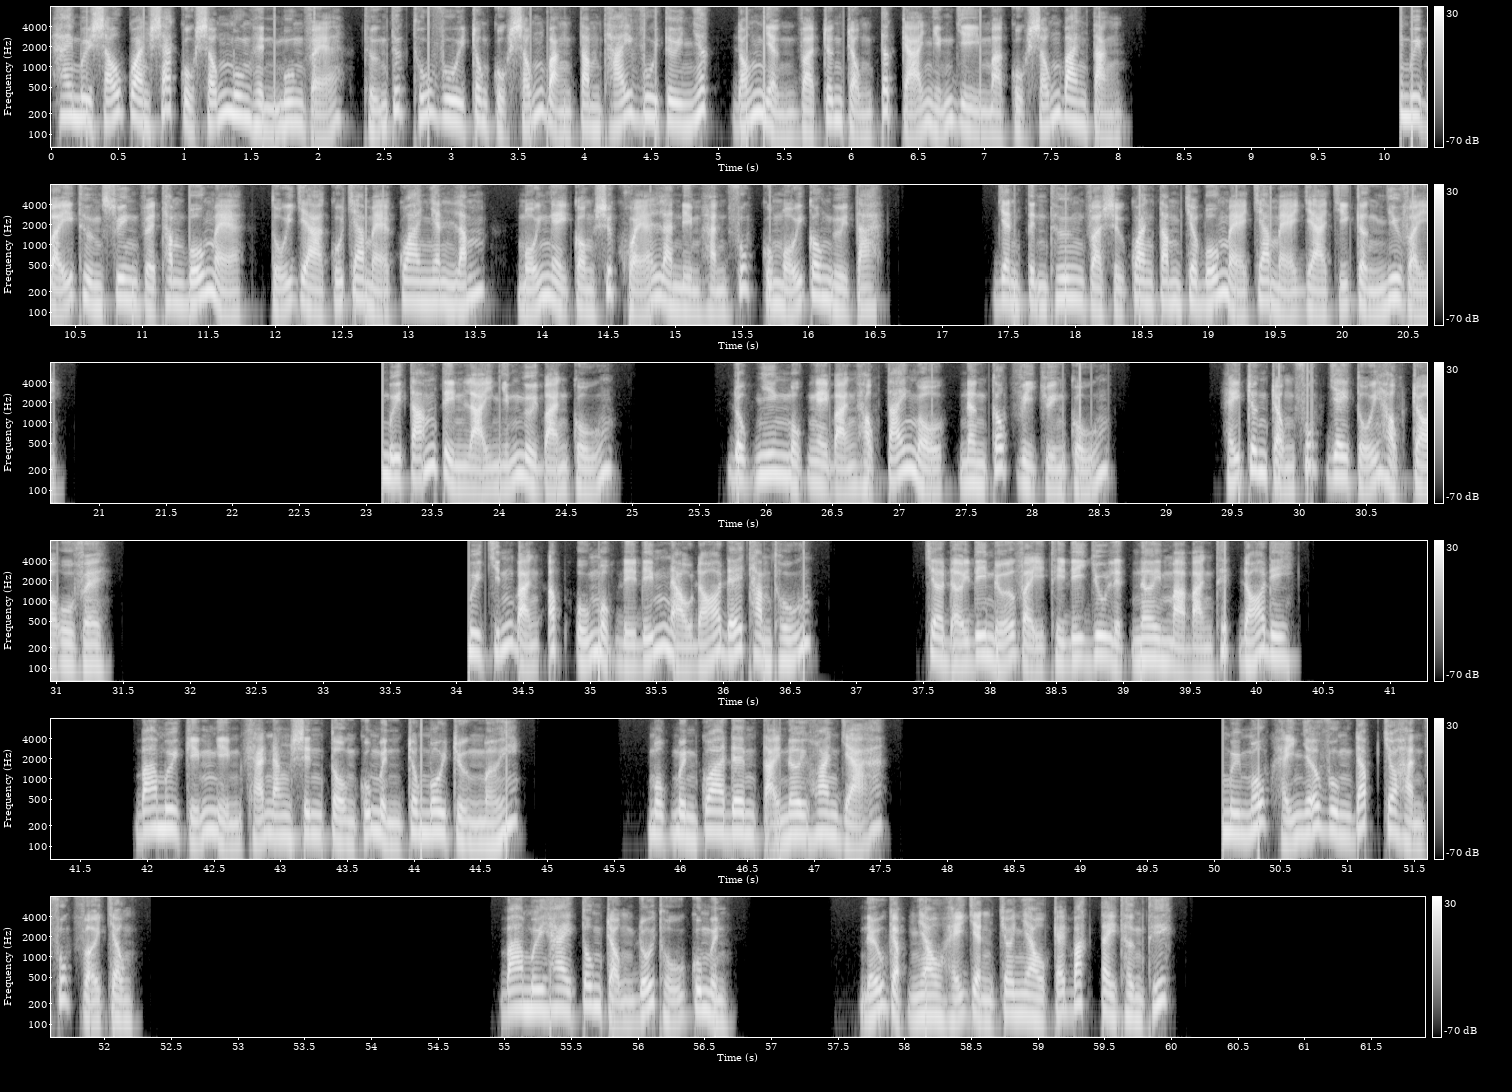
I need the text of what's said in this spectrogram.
26 quan sát cuộc sống muôn hình muôn vẻ, thưởng thức thú vui trong cuộc sống bằng tâm thái vui tươi nhất, đón nhận và trân trọng tất cả những gì mà cuộc sống ban tặng. 27 thường xuyên về thăm bố mẹ, tuổi già của cha mẹ qua nhanh lắm, mỗi ngày còn sức khỏe là niềm hạnh phúc của mỗi con người ta. Dành tình thương và sự quan tâm cho bố mẹ cha mẹ già chỉ cần như vậy. 18 tìm lại những người bạn cũ. Đột nhiên một ngày bạn học tái ngộ, nâng cốc vì chuyện cũ. Hãy trân trọng phút giây tuổi học trò UV. 19 bạn ấp ủ một địa điểm nào đó để tham thú. Chờ đợi đi nữa vậy thì đi du lịch nơi mà bạn thích đó đi. 30 kiểm nghiệm khả năng sinh tồn của mình trong môi trường mới. Một mình qua đêm tại nơi hoang dã. 31 hãy nhớ vun đắp cho hạnh phúc vợ chồng. 32 tôn trọng đối thủ của mình. Nếu gặp nhau hãy dành cho nhau cái bắt tay thân thiết.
